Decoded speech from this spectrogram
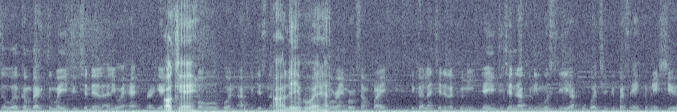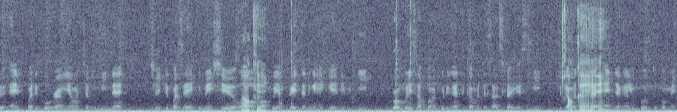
So welcome back to my YouTube channel Ali Wahid Right guys? Okay. So, pun aku just nak Ali Wahid Orang yang baru sampai Dekat dalam channel aku ni. Yang YouTube channel aku ni Mostly aku buat cerita pasal hacker Malaysia And kepada korang yang macam berminat Cerita pasal hacker Malaysia Or okay. apa-apa yang berkaitan dengan hacker activity Korang boleh support aku dengan tekan button subscribe kat sini. Tekan okay. button like And jangan lupa untuk komen.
